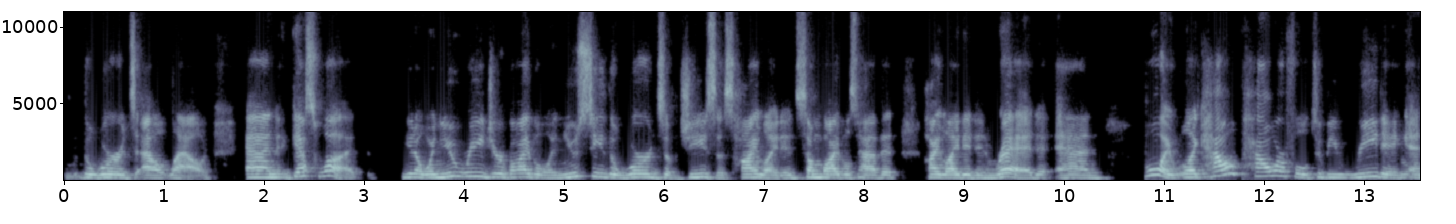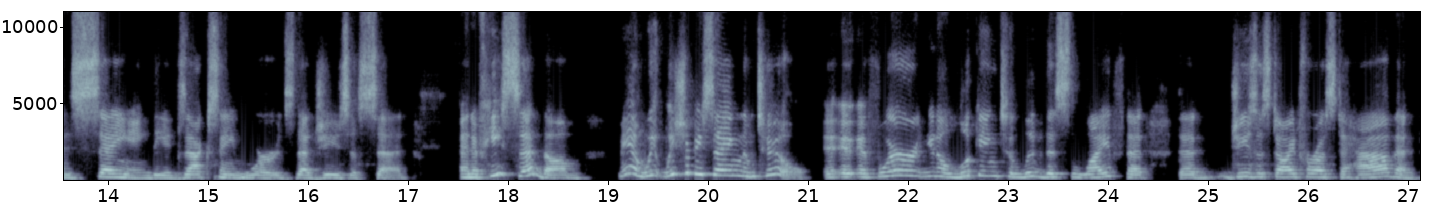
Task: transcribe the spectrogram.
the words out loud. And guess what? You know, when you read your Bible and you see the words of Jesus highlighted, some Bibles have it highlighted in red. And boy, like how powerful to be reading and saying the exact same words that Jesus said. And if he said them, man we, we should be saying them too. If we're you know looking to live this life that that jesus died for us to have and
